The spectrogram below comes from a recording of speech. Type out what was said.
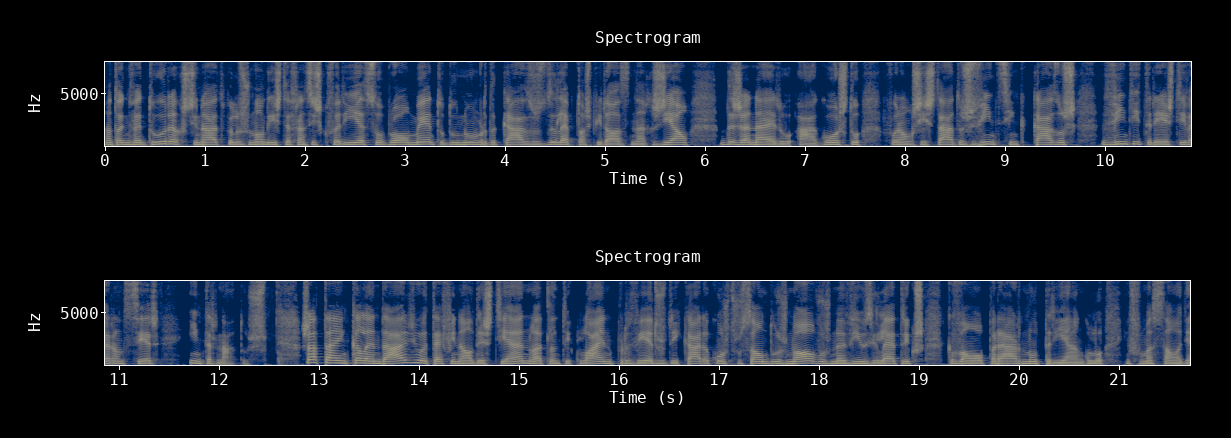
António Ventura, questionado pelo jornalista Francisco Faria sobre o aumento do número de casos de leptospirose na região, de janeiro a agosto foram registados 25 casos, 23 tiveram de ser internados. Já tem calendário até final deste ano. A Atlantic Line prevê adjudicar a construção dos novos navios elétricos que vão operar no Triângulo. Informação adiantada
